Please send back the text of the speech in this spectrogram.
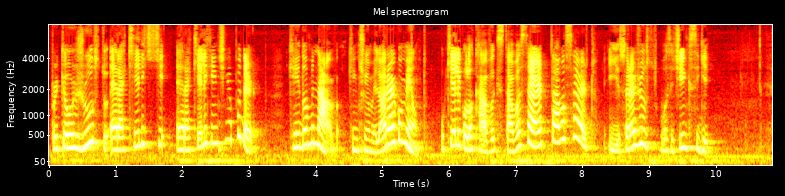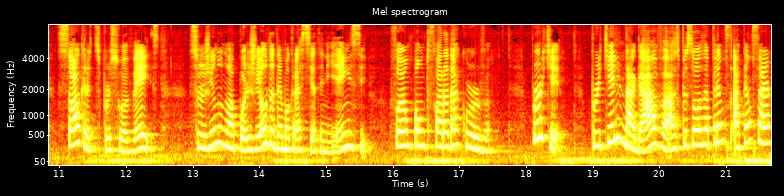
porque o justo era aquele que era aquele quem tinha poder, quem dominava, quem tinha o melhor argumento. O que ele colocava que estava certo, estava certo, e isso era justo, você tinha que seguir. Sócrates, por sua vez, surgindo no apogeu da democracia ateniense, foi um ponto fora da curva. Por quê? Porque ele indagava as pessoas a pensar.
